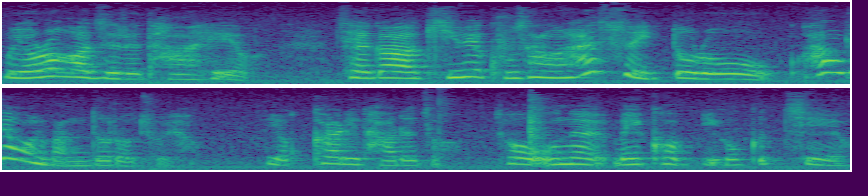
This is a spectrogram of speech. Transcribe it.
뭐 여러 가지를 다 해요. 제가 기획 구상을 할 수 있도록 환경을 만들어줘요. 역할이 다르죠. 저 오늘 메이크업 이거 끝이에요.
